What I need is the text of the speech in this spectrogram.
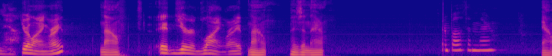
Yeah. You're lying, right? No, It, you're lying, right? no, he's in there. They're both in there. Yeah.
